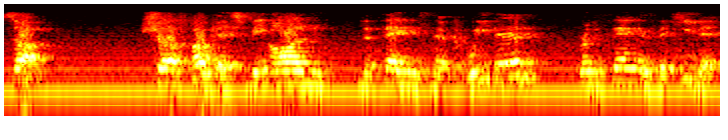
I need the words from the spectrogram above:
So, should our focus be on the things that we did or the things that he did?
